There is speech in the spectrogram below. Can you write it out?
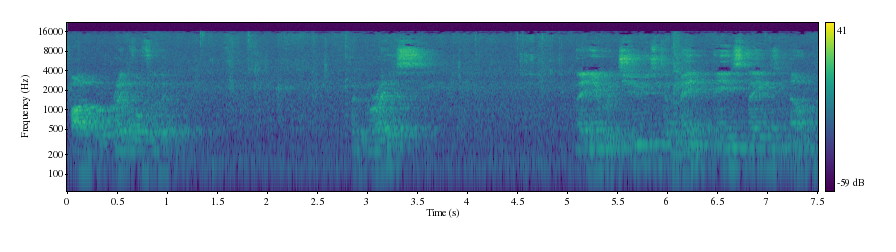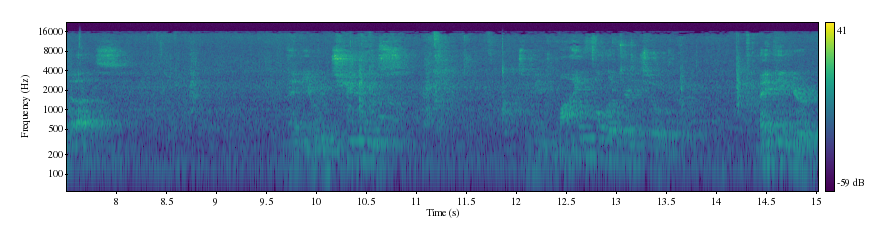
Father, we're grateful for the, the grace that you would choose to make these things known to us. And that you would choose to be mindful of your children, making your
